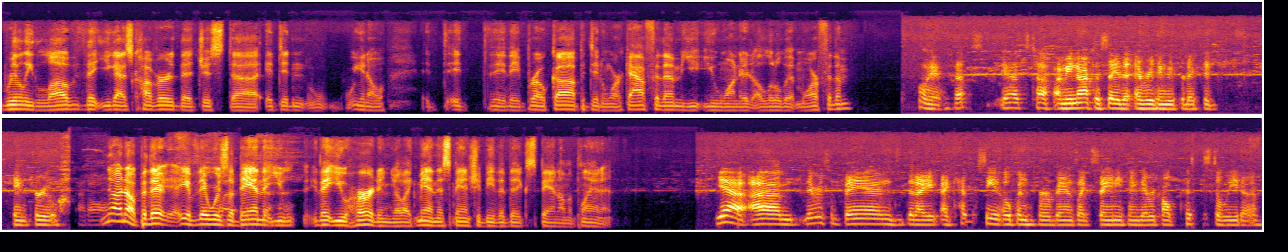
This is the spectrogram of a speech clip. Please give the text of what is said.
really loved that you guys covered that just uh, it didn't, you know, it, it they, they broke up, it didn't work out for them. You you wanted a little bit more for them. Oh yeah, that's yeah, it's tough. I mean, not to say that everything we predicted came true at all. No, no, but there, if there was a band that you that you heard and you're like, man, this band should be the biggest band on the planet. Yeah, um, there was a band that I, I kept seeing open for bands like Say Anything. They were called Pistolita.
